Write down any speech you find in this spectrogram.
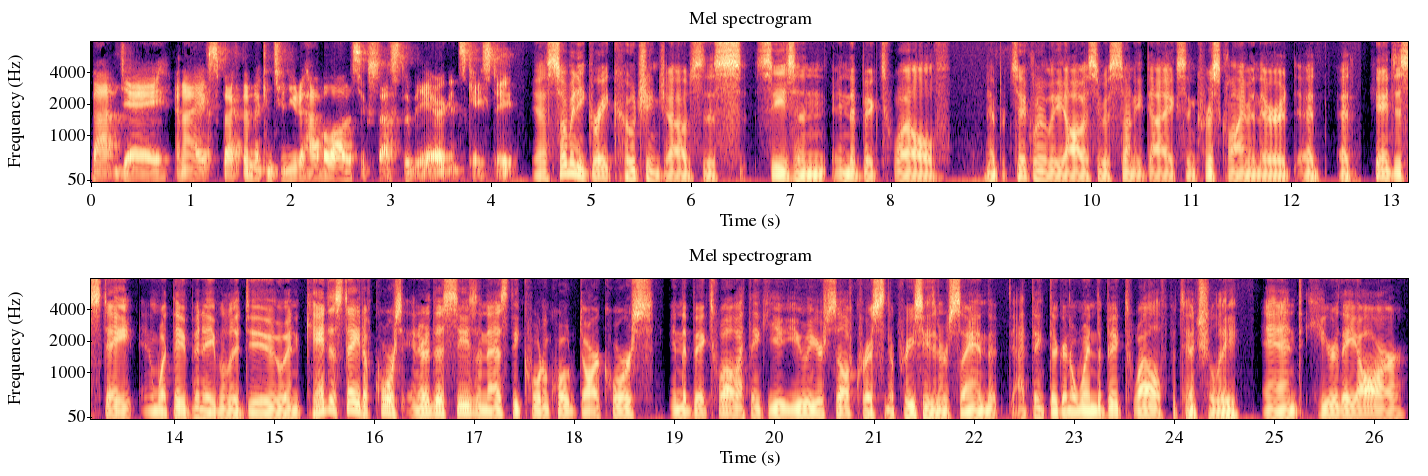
that day, and I expect them to continue to have a lot of success through the air against K State. Yeah, so many great coaching jobs this season in the Big 12 and particularly obviously with Sonny Dykes and Chris Klieman there at, at, at, Kansas State and what they've been able to do. And Kansas State, of course, entered this season as the quote unquote dark horse in the Big 12. I think you, you yourself, Chris, in the preseason are saying that I think they're going to win the Big 12 potentially. And here they are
